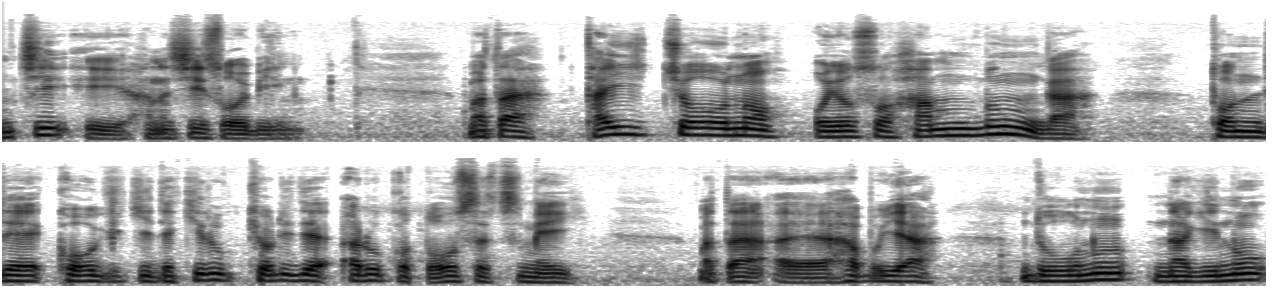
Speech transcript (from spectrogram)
んち話しそうびんまた体長のおよそ半分が飛んで攻撃できる距離であることを説明。また、えー、ハブやドゥヌナギの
